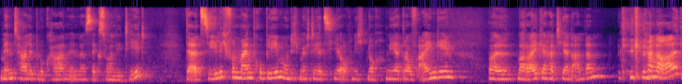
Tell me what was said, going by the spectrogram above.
mentale Blockaden in der Sexualität. Da erzähle ich von meinem Problem und ich möchte jetzt hier auch nicht noch näher drauf eingehen, weil Mareike hat hier einen anderen genau. Kanal.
